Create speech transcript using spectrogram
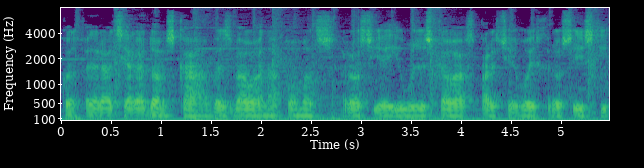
Konfederacja Radomska wezwała na pomoc Rosję i uzyskała wsparcie wojsk rosyjskich.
